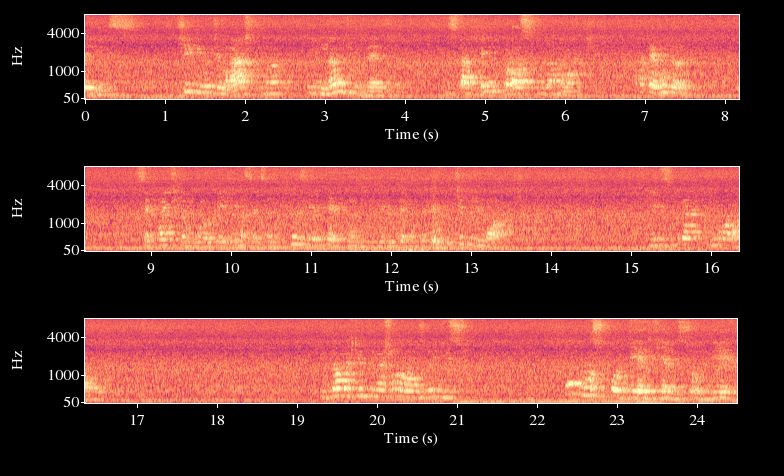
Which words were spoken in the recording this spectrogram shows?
Infeliz, digno de lástima e não de inveja, está bem próximo da morte. A pergunta sequente que eu coloquei aqui na 715, ele pergunta, ele pergunta que tipo de morte? Física e moral. Então, aquilo que nós falamos no início, qual o nosso poder de absorver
